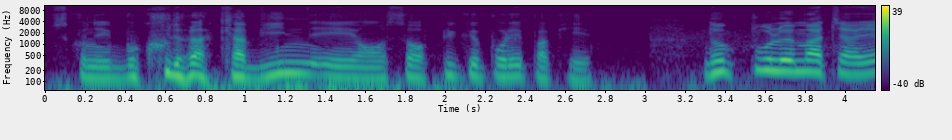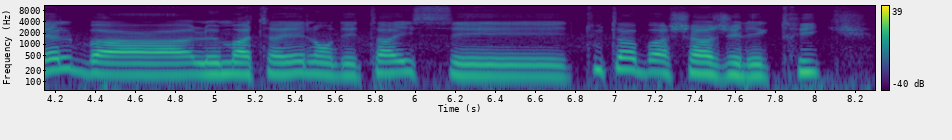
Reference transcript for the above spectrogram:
parce qu'on est beaucoup dans la cabine et on sort plus que pour les papiers. Donc, pour le matériel, bah, le matériel en détail, c'est tout un bâchage électrique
